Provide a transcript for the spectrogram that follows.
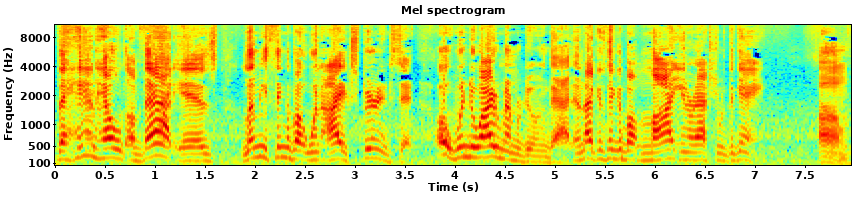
the handhold of that is let me think about when I experienced it. Oh, when do I remember doing that? And I can think about my interaction with the game. Um,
